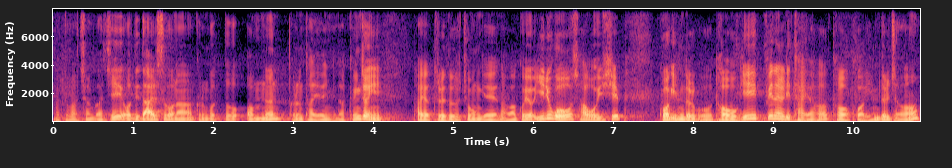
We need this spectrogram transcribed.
이것도 마찬가지 어디 날 쓰거나 그런 것도 없는 그런 타이어입니다. 굉장히 타이어 트레드 좋은 게 나왔고요. 265, 45, 20 구하기 힘들고 더욱이 피넬리 타이어 더 구하기 힘들죠.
